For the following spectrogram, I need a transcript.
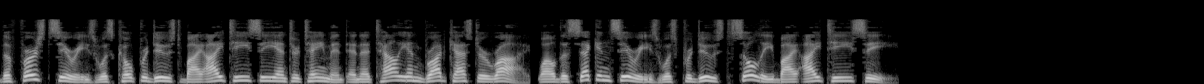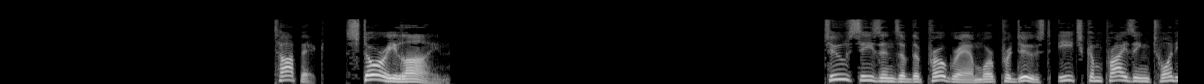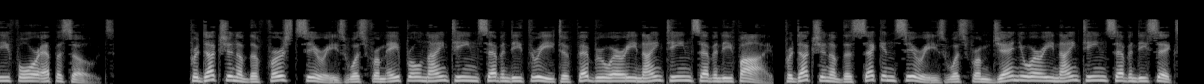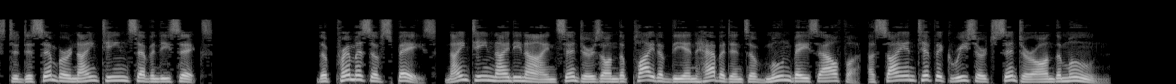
The first series was co-produced by ITC Entertainment and Italian broadcaster RAI, while the second series was produced solely by ITC. Storyline Two seasons of the program were produced, each comprising 24 episodes. Production of the first series was from April 1973 to February 1975. Production of the second series was from January 1976 to December 1976. The premise of Space, 1999 centers on the plight of the inhabitants of Moonbase Alpha, a scientific research center on the Moon.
